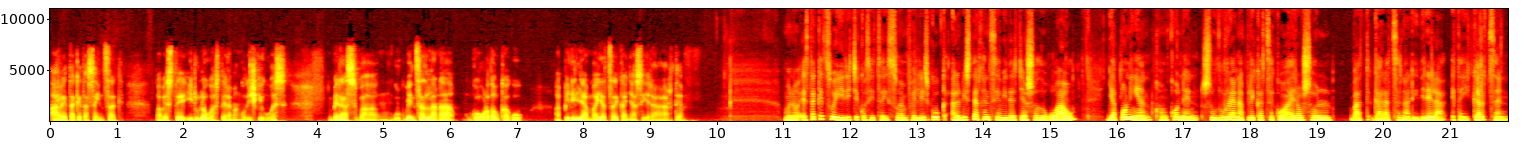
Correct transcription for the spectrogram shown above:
arretak eta zaintzak, ba beste hiru lau aste eramango dizkigu, ez? Beraz, ba, guk behintzat lana gogor daukagu apirila maiatza ekaina hasiera arte. Bueno, ez dakitzuei iritsiko zitzaizuen Felix guk albiste agentzia bidez jaso dugu hau, Japonian, Hongkonen, sudurrean aplikatzeko aerosol bat garatzen ari direla eta ikertzen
